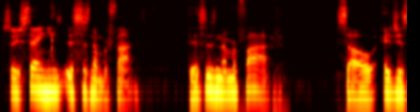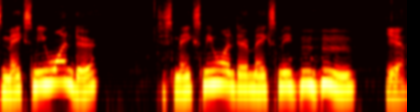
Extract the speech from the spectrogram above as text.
So you're saying he's, this is number five? this is number five. So it just makes me wonder, just makes me wonder, makes me hmm. Yeah.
